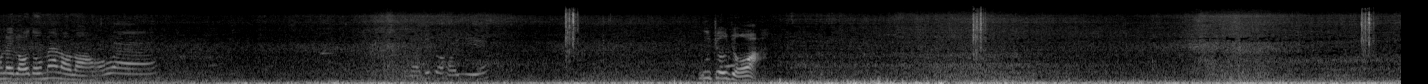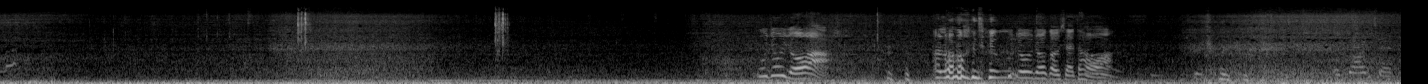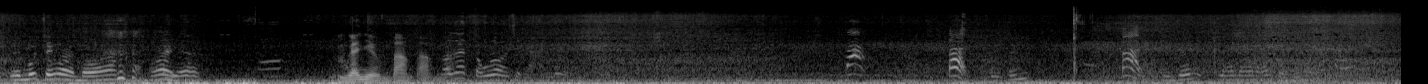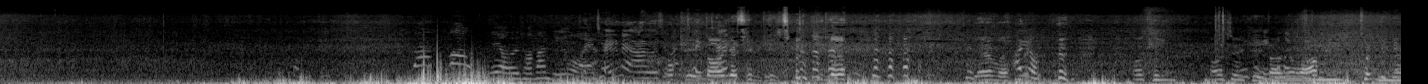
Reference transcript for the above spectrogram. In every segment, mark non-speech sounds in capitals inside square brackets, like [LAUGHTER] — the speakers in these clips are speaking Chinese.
你攞到咩，罗罗？好啊，原来呢个可以污糟咗啊！污糟咗啊！阿罗罗，你污糟咗嚿石头啊！你唔好整爛到啊！喂，唔緊要，唔怕唔怕。我而家倒落去隻眼度。得得得，自己攞攞攞做。坐翻自己位啊！請你嗌佢我期待嘅情節出現啦！你係咪？哎呦！我期我最期待嘅畫面出現啦！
